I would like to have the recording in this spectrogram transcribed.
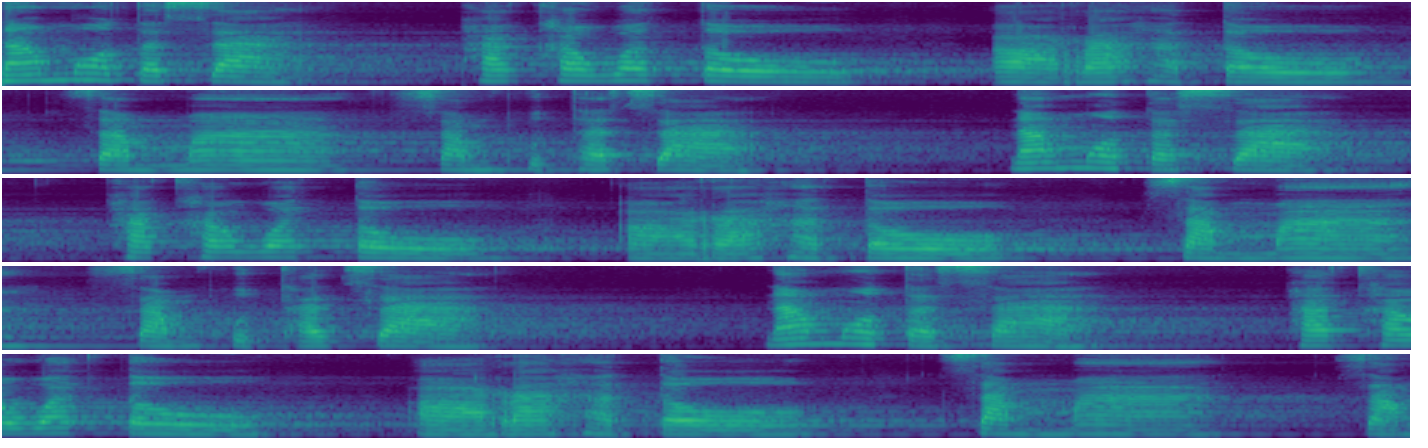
นะโมตัสสะภะคะวะโต อะระหะโต สัมมาสัมพุทธัสสะนะโมตัสสะภะคะวะโต อะระหะโต สัมมาสัมพุทธัสสะนะโมตัสสะภะคะวะโต อะระหะโต สัมมาสัม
